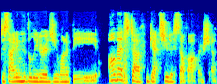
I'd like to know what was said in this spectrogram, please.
deciding who the leader is you want to be all that stuff gets you to self authorship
